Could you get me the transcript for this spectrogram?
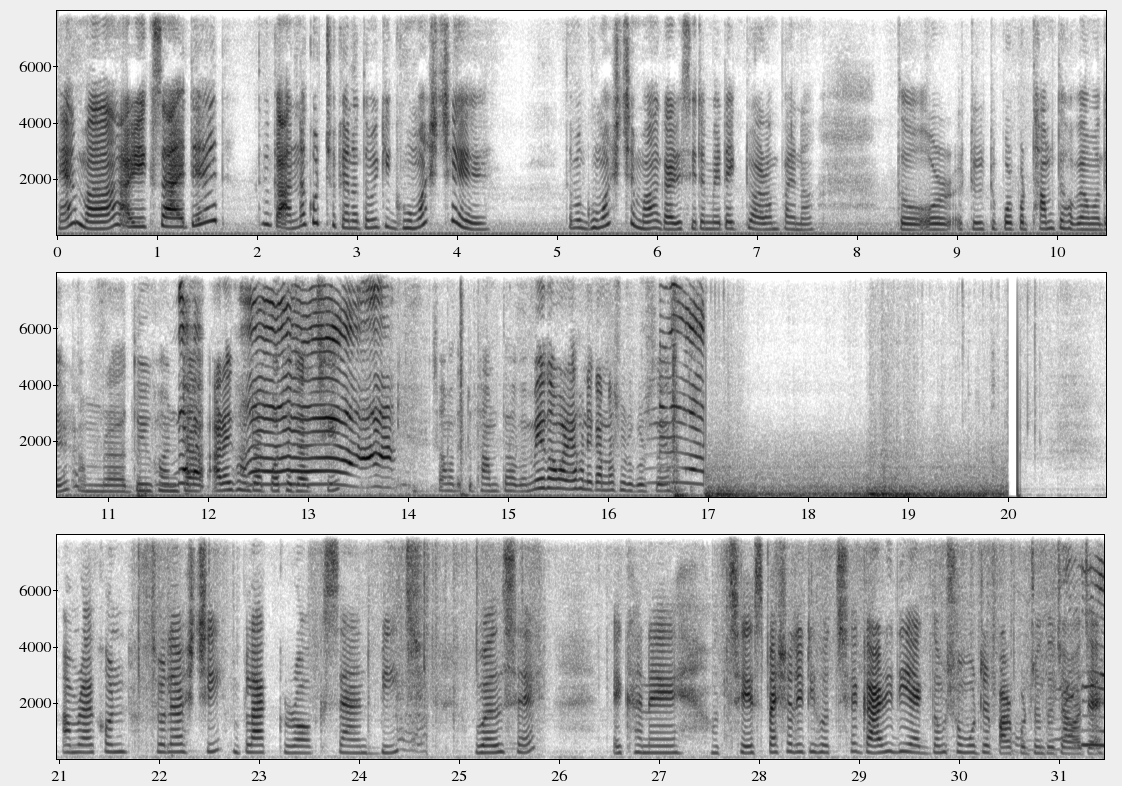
হ্যাঁ মা আর এক্সাইটেড তুমি কান্না করছ কেন? তুমি কি ঘুম আসছে? তোমার ঘুম আসছে, মা? গাড়ি সিটে মেয়েটা একটু আরাম পায় না। তো ওর একটু একটু পরপর থামতে হবে আমাদের। আমরা দুই ঘণ্টা, আড়াই ঘণ্টার পথে যাচ্ছি। তো আমাদের একটু থামতে হবে। মেয়ে তো আমার এখনই কান্না শুরু করছে। আমরা এখন চলে আসছি ব্ল্যাক রক স্যান্ড বিচ ওয়েলসে এখানে হচ্ছে স্পেশালিটি হচ্ছে গাড়ি দিয়ে একদম সমুদ্রের পার পর্যন্ত যাওয়া যায়।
